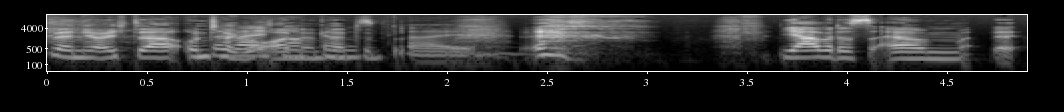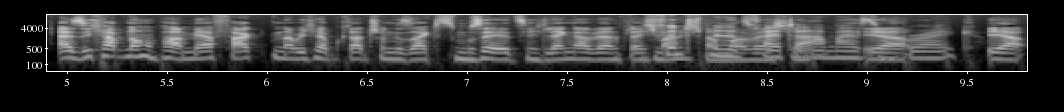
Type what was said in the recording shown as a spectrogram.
wenn ihr euch da da untergeordnet ganz hättet. Ja, aber das, ähm, also ich habe noch ein paar mehr Fakten, aber ich habe gerade schon gesagt, es muss ja jetzt nicht länger werden. Vielleicht Ich mir mal welche. Ameisenbreak. Ja, ja,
